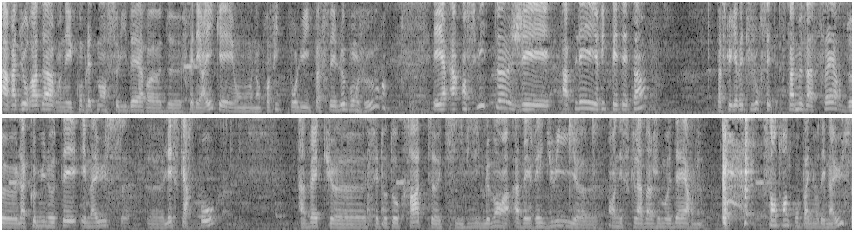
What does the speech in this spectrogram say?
à Radio Radar, on est complètement solidaire euh, de Frédéric et on en profite pour lui passer le bonjour. Et euh, ensuite, euh, j'ai appelé Eric Pététin parce qu'il y avait toujours cette fameuse affaire de la communauté Emmaüs l'Escarpeau avec cet autocrate qui visiblement avait réduit en esclavage moderne 130 compagnons d'Emmaüs.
